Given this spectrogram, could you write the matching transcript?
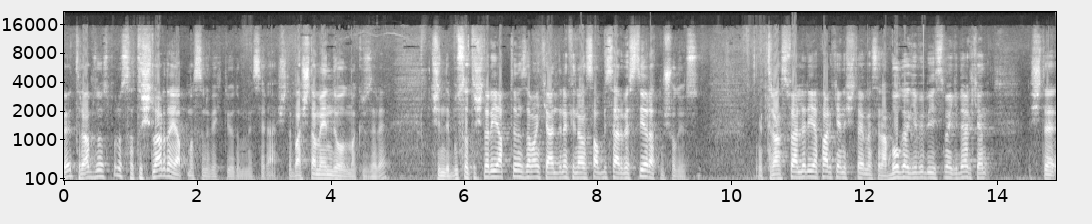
Ve Trabzonspor'un satışlar da yapmasını bekliyordum mesela. İşte başta Mendy olmak üzere. Şimdi bu satışları yaptığın zaman kendine finansal bir serbestliği yaratmış oluyorsun. E, Transferleri yaparken işte mesela Boga gibi bir isme giderken işte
